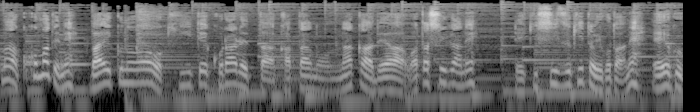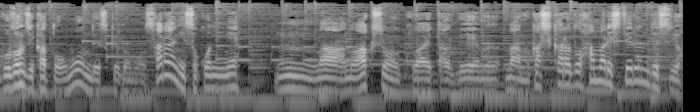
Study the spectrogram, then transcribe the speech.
まあここまでね、バイクの輪を聞いてこられた方の中では、私がね、歴史好きということはね、えーよくご存知かと思うんですけども、さらにそこにね、うん、まああのアクションを加えたゲーム、まあ昔からドハマりしてるんですよ。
